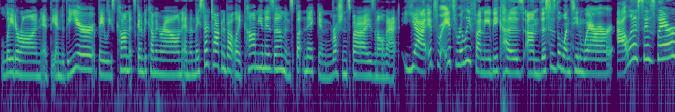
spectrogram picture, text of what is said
later on at the end of the year, Halley's Comet's going to be coming around, and then they start talking about like communism and Sputnik and Russian spies and all that. Yeah, it's it's really funny because um this is the one scene where Alice is there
